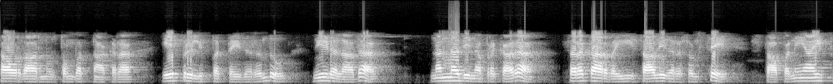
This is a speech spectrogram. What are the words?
ಸಾವಿರದ ಆರುನೂರ ತೊಂಬತ್ನಾಲ್ಕರ ಏಪ್ರಿಲ್ ಇಪ್ಪತ್ತೈದರಂದು ನೀಡಲಾದ ನನ್ನದಿನ ಪ್ರಕಾರ ಸರಕಾರದ ಈ ಸಾಲಿಗರ ಸಂಸ್ಥೆ ಸ್ಥಾಪನೆಯಾಯಿತು.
